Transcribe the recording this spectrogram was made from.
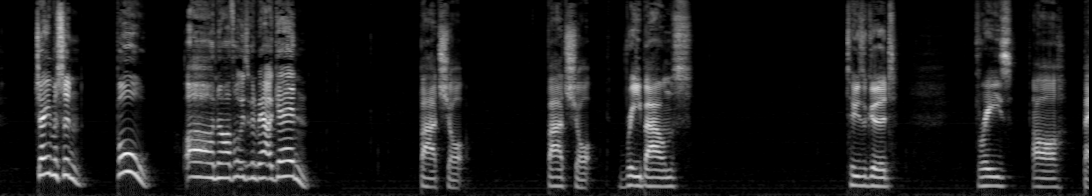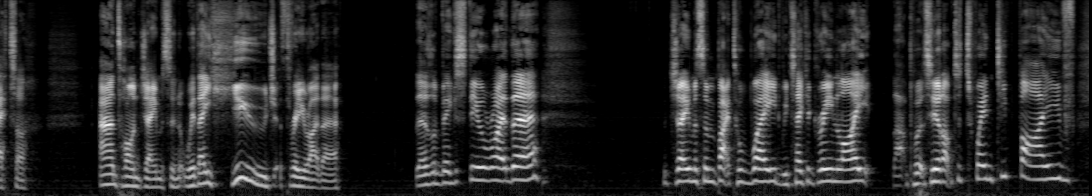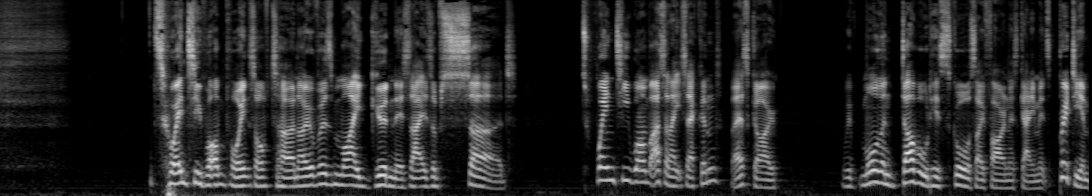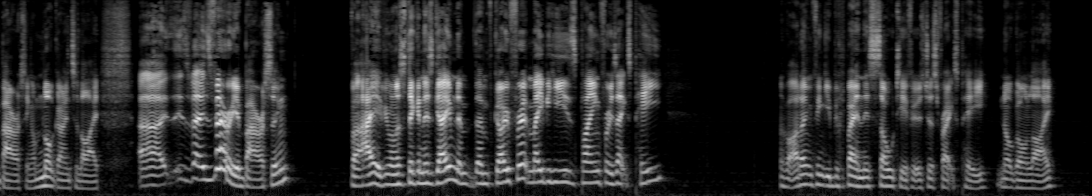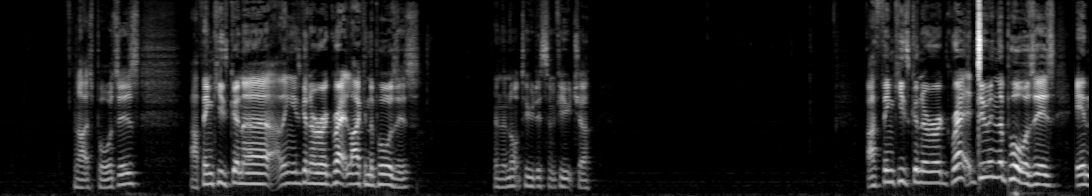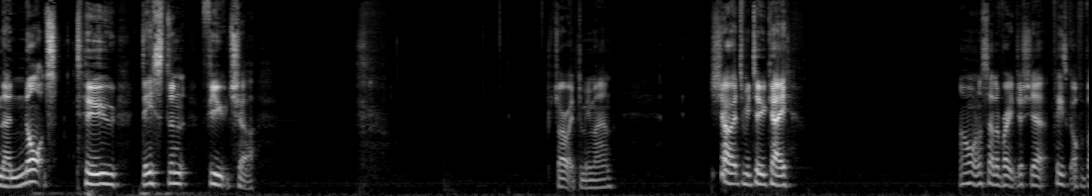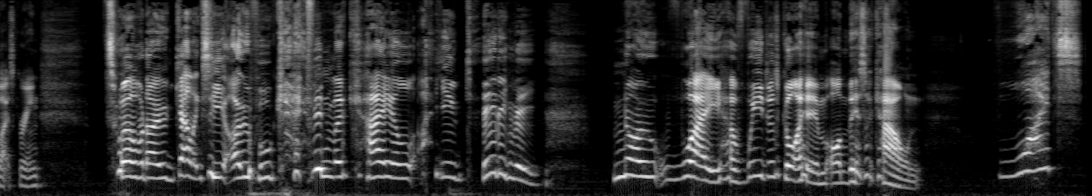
Jamison. Ball. Oh, no, I thought he was going to be out again. Bad shot. Bad shot rebounds. Twos are good. Threes are better. Antawn Jamison with a huge three right there. There's a big steal right there. Jamison back to Wade. We take a green light. That puts it up to 25. 21 points off turnovers. My goodness, that is absurd. 21, that's an 8 second. Let's go. We've more than doubled his score so far in this game. It's pretty embarrassing, I'm not going to lie. Uh, it's, it's very embarrassing. But hey, if you want to stick in this game, then, then go for it. Maybe he is playing for his XP. But I don't think you'd be playing this salty if it was just for XP. Not gonna lie. Nice pauses. I think he's gonna. I think he's gonna regret liking the pauses in the not too distant future. I think he's going to regret doing the pauses in the not too distant future. Show it to me, man. Show it to me, 2K. I don't want to celebrate just yet. Please get off a black screen. 12 0 Galaxy Opal Kevin McHale. Are you kidding me? No way have we just got him on this account. What?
